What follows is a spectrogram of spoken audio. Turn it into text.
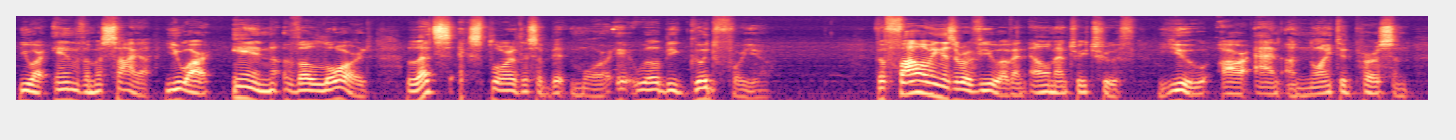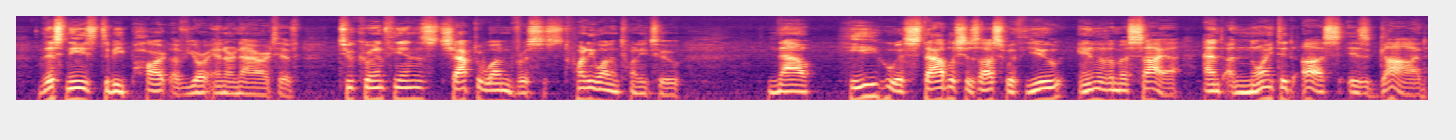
you are in the Messiah. You are in the Lord. Let's explore this a bit more. It will be good for you. The following is a review of an elementary truth. You are an anointed person. This needs to be part of your inner narrative. 2 Corinthians chapter 1 verses 21 and 22. Now he who establishes us with you in the Messiah and anointed us is God,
